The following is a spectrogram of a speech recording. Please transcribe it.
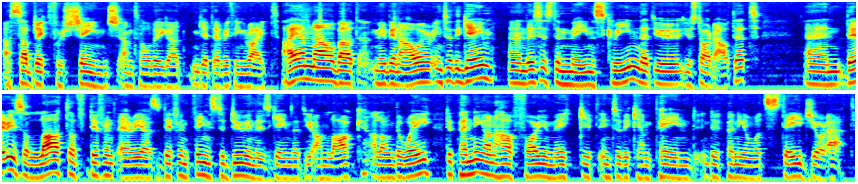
a subject for change until they got get everything right. I am now about uh, maybe an hour into the game and this is the main screen that you you start out at and there is a lot of different areas, different things to do in this game that you unlock along the way depending on how far you make it into the campaign depending on what stage you're at.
